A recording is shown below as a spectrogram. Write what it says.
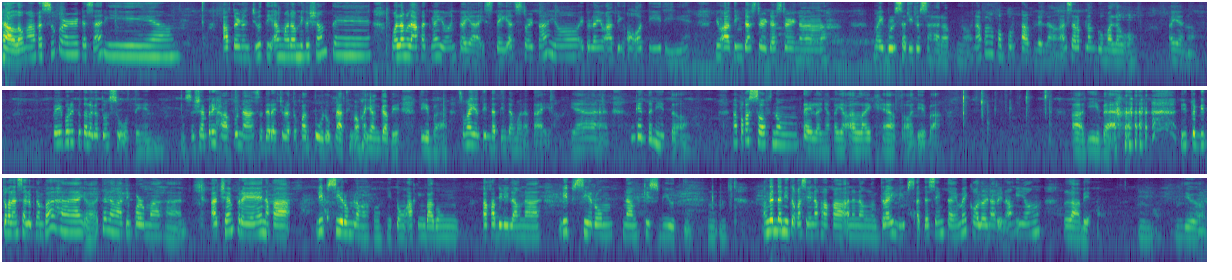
Hello mga ka-super, kasari! Afternoon duty ang madam negosyante. Walang lakad ngayon, kaya stay at store tayo. Ito lang yung ating OOTD. Yung ating duster-duster na may bulsa dito sa harap. No? Napaka-komportable lang. Ang sarap lang gumalaw. Oh. Ayan Oh. Favorite ko talaga itong suotin. So, syempre, hapon na. So, diretso na ito pantulog natin mamayang gabi. Diba? So, ngayon, tinda-tinda muna tayo. Yan. Ang ganda nito. Oh. Napaka-soft nung tela niya, kaya I like it. O, di ba? Ah, di ba? dito, dito ka lang sa loob ng bahay. O, ito lang ating pormahan. At syempre, naka lip serum lang ako. Itong aking bagong kakabili lang na lip serum ng Kiss Beauty. Mm-mm. Ang ganda nito kasi nakaka ano ng dry lips at the same time may color na rin ang iyong labi. Mm, di ba?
